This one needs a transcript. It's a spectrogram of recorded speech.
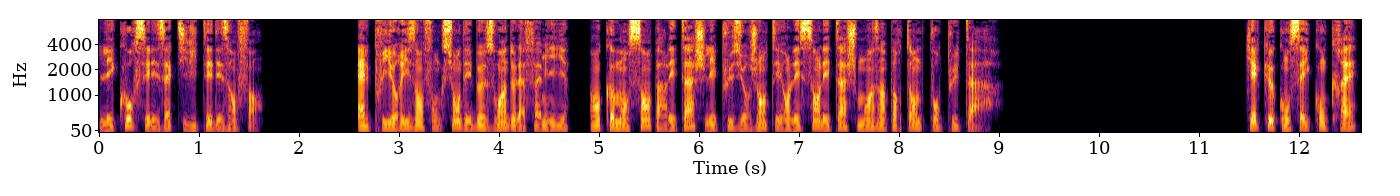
les courses et les activités des enfants. Elle priorise en fonction des besoins de la famille, en commençant par les tâches les plus urgentes et en laissant les tâches moins importantes pour plus tard. Quelques conseils concrets,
